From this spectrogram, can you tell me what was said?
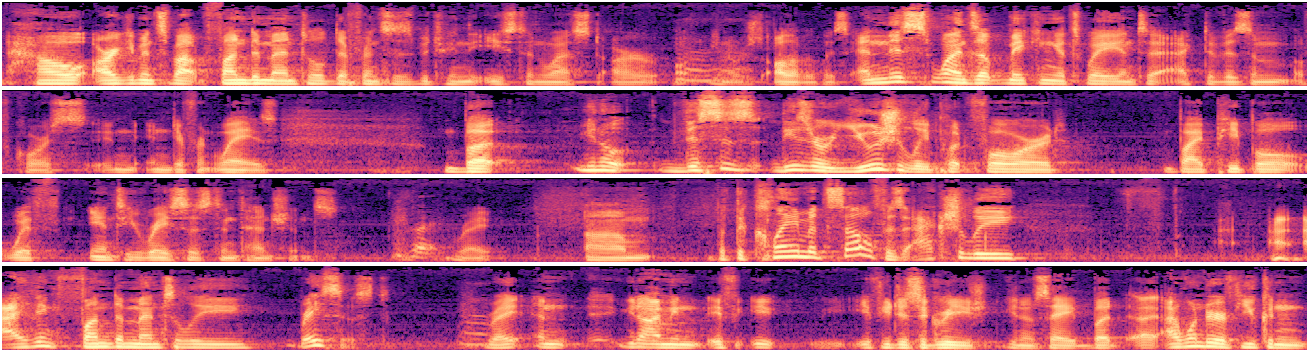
how arguments about fundamental differences between the East and West are you know just all over the place, and this winds up making its way into activism, of course, in, in different ways. But you know, this is these are usually put forward by people with anti-racist intentions, right? right? Um, but the claim itself is actually, I, think, fundamentally racist, right? And you know, I mean, if if you disagree, you know, say. But I wonder if you can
